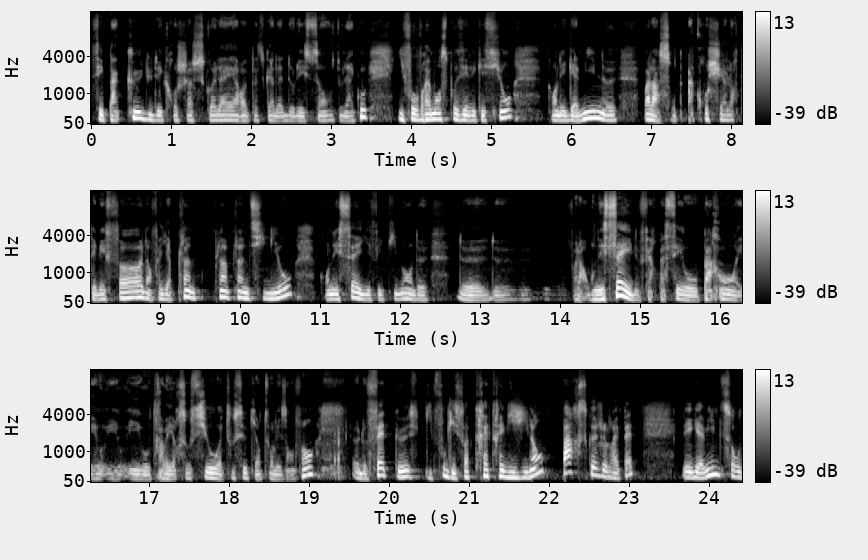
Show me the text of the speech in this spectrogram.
c'est pas que du décrochage scolaire, parce qu'à l'adolescence, tout d'un coup, il faut vraiment se poser les questions quand les gamines euh, voilà, sont accrochées à leur téléphone, enfin, il y a plein, plein, plein de signaux qu'on essaye effectivement de, de on essaye de faire passer aux parents et, aux travailleurs sociaux, à tous ceux qui entourent les enfants, euh, le fait qu'il faut qu'ils soient très très vigilants parce que, je le répète, les gamines sont,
